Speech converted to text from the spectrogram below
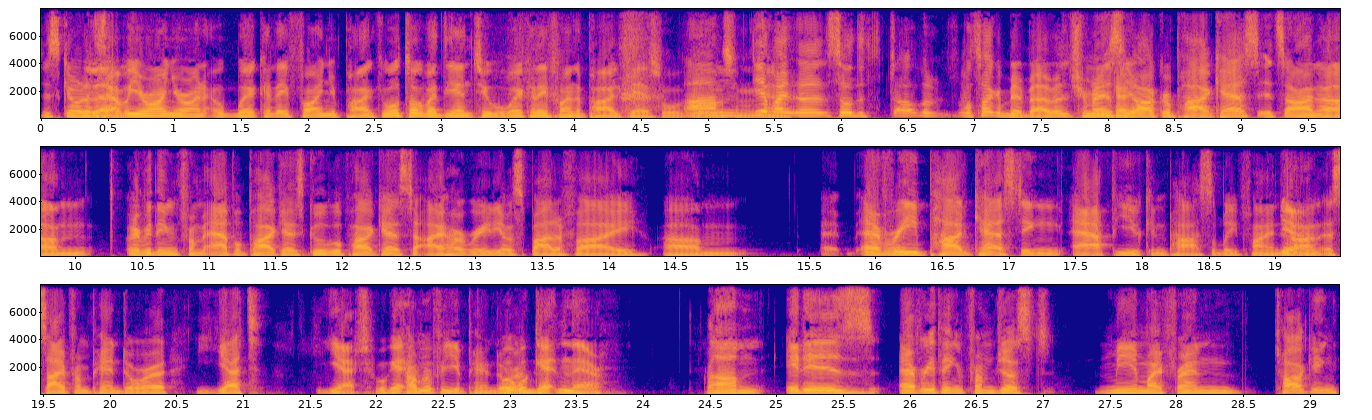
Just go to Is them. that what you're on? You're on. uh, Where can they find your podcast? We'll talk about the end too, but where can they find the podcast? We'll, we'll Um, listen yeah, my uh, so the, uh, we'll talk a bit about it. The tremendously Okay. awkward podcast. It's on um, everything from Apple Podcasts, Google Podcasts to iHeartRadio, Spotify, um, every podcasting app you can possibly find it on, aside from Pandora. Yet, yet we'll get cover for you, Pandora. we're, we're getting there. Um, it is everything from just me and my friend talking.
